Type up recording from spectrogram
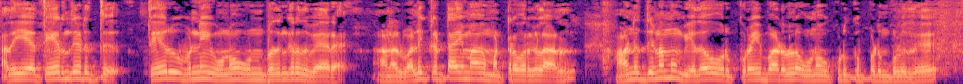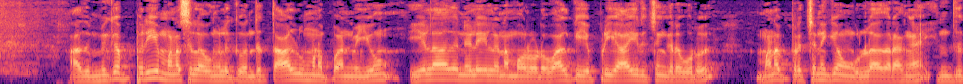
அதைய தேர்ந்தெடுத்து தேர்வு பண்ணி உணவு உண்பதுங்கிறது வேறு. ஆனால் வலுக்கட்டாயமாக மற்றவர்களால் அணுதினமும் ஏதோ ஒரு குறைபாடுள்ள உணவு கொடுக்கப்படும் பொழுது அது மிகப்பெரிய மனசில் அவங்களுக்கு வந்து தாழ்வு மனப்பான்மையும் இயலாத நிலையில் நம்மளோட வாழ்க்கை எப்படி ஆயிருச்சுங்கிற ஒரு மனப்பிரச்சனைக்கும் அவங்க உள்ளாகிறாங்க. இந்த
